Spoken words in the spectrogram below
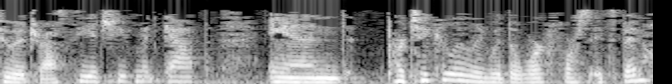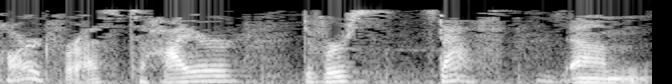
to address the achievement gap. And particularly with the workforce, it's been hard for us to hire diverse staff. Mm-hmm. Um,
